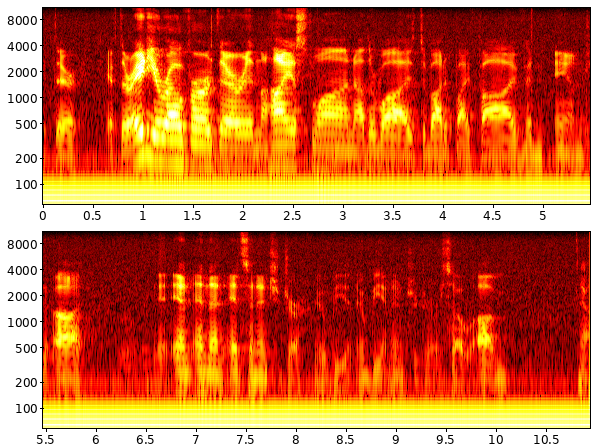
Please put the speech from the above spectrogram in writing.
If they're if they're 80 or over, they're in the highest one. Otherwise, divided by five, and and uh, and and then it's an integer. It would be it would be an integer. So um, yeah,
